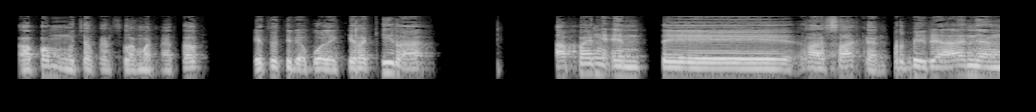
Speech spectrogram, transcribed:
apa mengucapkan selamat Natal itu tidak boleh. Kira-kira apa yang ente rasakan? Perbedaan yang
